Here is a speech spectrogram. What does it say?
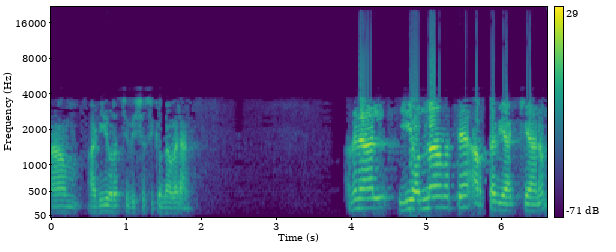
നാം അടിയുറച്ച് വിശ്വസിക്കുന്നവരാണ്. അതിനാൽ ഈ ഒന്നാമത്തെ അർത്ഥവ്യാഖ്യാനം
